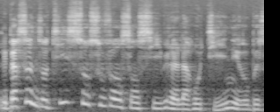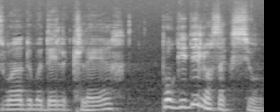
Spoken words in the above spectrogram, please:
Les personnes autistes sont souvent sensibles à la routine et aux besoins de modèles clairs pour guider leurs actions.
